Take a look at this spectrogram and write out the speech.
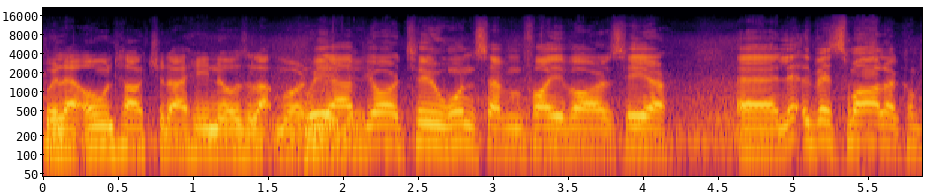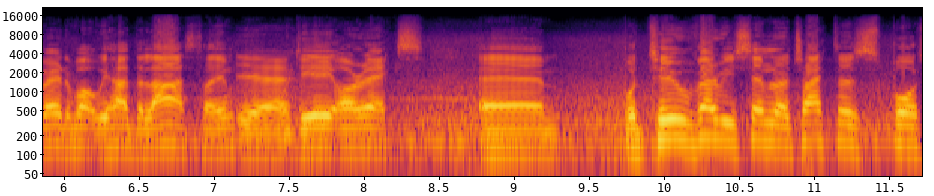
we'll let Owen talk through that. He knows a lot more We we have do. your two 175Rs here. A little bit smaller compared to what we had the last time Yeah. with the 8RX. Um, but two very similar tractors but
